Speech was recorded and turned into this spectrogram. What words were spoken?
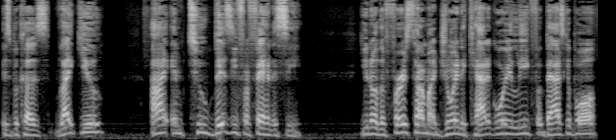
is because, like you, I am too busy for fantasy. You know, the first time I joined a category league for basketball,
